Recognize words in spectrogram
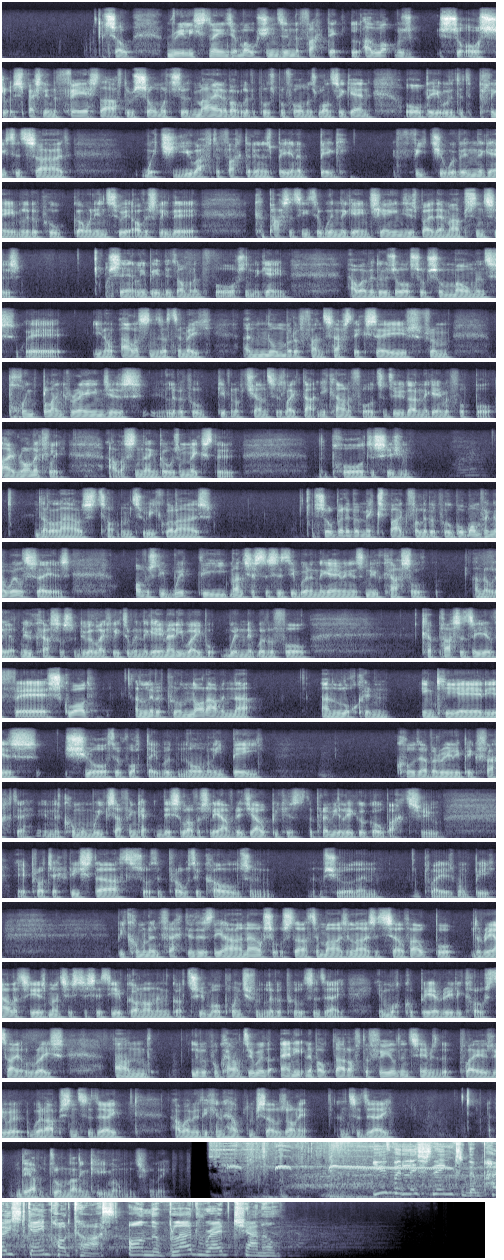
So, really strange emotions in the fact that a lot was of, especially in the first half, there was so much to admire about Liverpool's performance once again, albeit with the depleted side, which you have to factor in as being a big feature within the game. Liverpool going into it, obviously, the capacity to win the game changes by them absences, certainly being the dominant force in the game. However, there was also some moments where, you know, Alisson's had to make a number of fantastic saves from point blank ranges, Liverpool giving up chances like that, and you can't afford to do that in a game of football. Ironically, Alisson then goes and makes the the poor decision that allows Tottenham to equalise. So a bit of a mixed bag for Liverpool. But one thing I will say is obviously with the Manchester City winning the game against Newcastle, I know they had Newcastle, so they were likely to win the game anyway, but winning it with a full capacity of uh, squad, and Liverpool not having that and looking in key areas short of what they would normally be could have a really big factor in the coming weeks. I think this will obviously average out because the Premier League will go back to a project restart sort of protocols, and I'm sure then players won't be becoming infected as they are now, sort of start to marginalise itself out. But the reality is Manchester City have gone on and got two more points from Liverpool today in what could be a really close title race. And Liverpool can't do with anything about that off the field in terms of the players who were, were absent today. However, they can help themselves on it. And today, they haven't done that in key moments for me. You've been listening to the post game podcast on the Blood Red channel.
